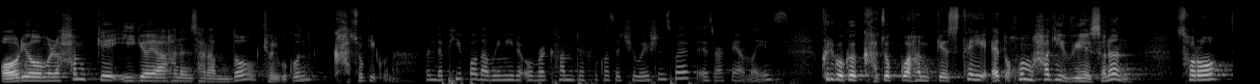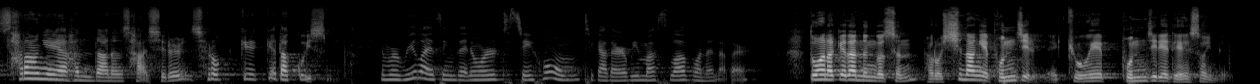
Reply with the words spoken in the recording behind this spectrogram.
어려움을 함께 이겨야 하는 사람도 결국은 가족이구나. And the people that we need to overcome difficult situations with is our families. 그리고 그 가족과 함께 스테이 앳홈 하기 위해서는 서로 사랑해야 한다는 사실을 새롭게 깨닫고 있습니다. And we're realizing that in order to stay home together, we must love one another. 또 하나 깨닫는 것은 바로 신앙의 본질, 교회의 본질에 대해서입니다.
